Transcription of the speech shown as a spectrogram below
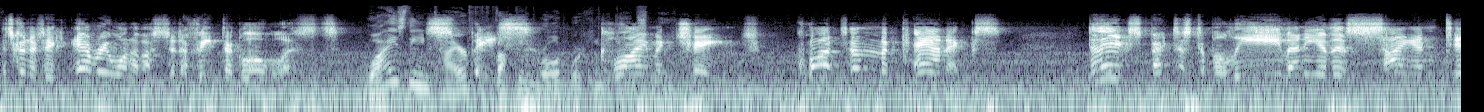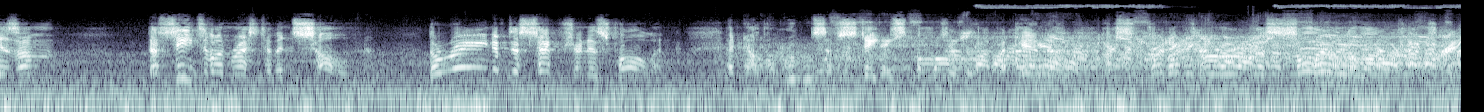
It's going to take every one of us to defeat the globalists. Why is the entire Space. fucking world working? Climate change. Quantum mechanics. Do they expect us to believe any of this scientism? The seeds of unrest have been sown. The rain of deception has fallen. And now the roots of state-sponsored propaganda are spreading throughout the soil of our country.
